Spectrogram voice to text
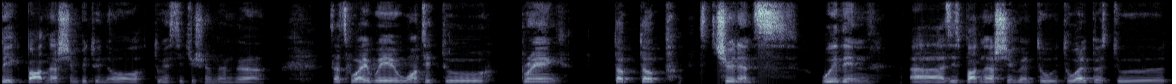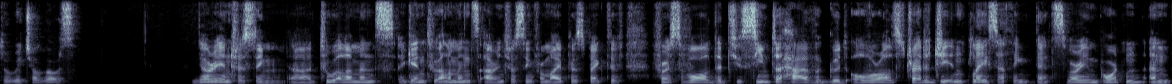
big partnership between our two institutions, and uh, that's why we wanted to bring top top students within uh, this partnership and to, to help us to, to reach our goals. Very interesting. Uh, two elements, again, two elements are interesting from my perspective. First of all, that you seem to have a good overall strategy in place. I think that's very important. And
